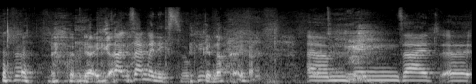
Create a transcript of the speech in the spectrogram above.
ja, egal. Sagen, sagen wir nichts okay? Genau. Ähm, bin seit äh,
